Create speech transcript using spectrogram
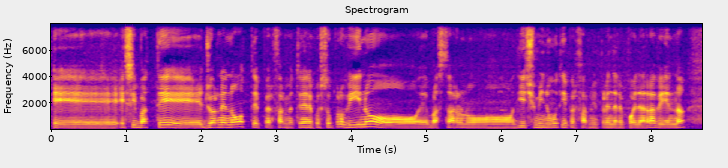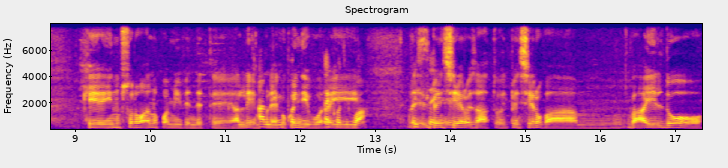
e, e si batté giorno e notte per farmi ottenere questo provino e bastarono dieci minuti per farmi prendere poi da Ravenna che in un solo anno poi mi vendette all'Empoli. Ecco, quindi vorrei... Beh, il pensiero, esatto, il pensiero va, va a Eldo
